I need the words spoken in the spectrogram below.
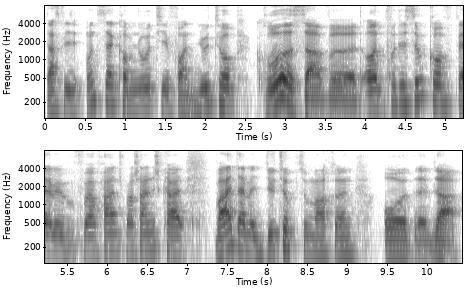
dass wir unsere Community von YouTube größer wird. Und für die Zukunft werden wir Wahrscheinlichkeit weiter mit YouTube zu machen. Und äh, ja.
